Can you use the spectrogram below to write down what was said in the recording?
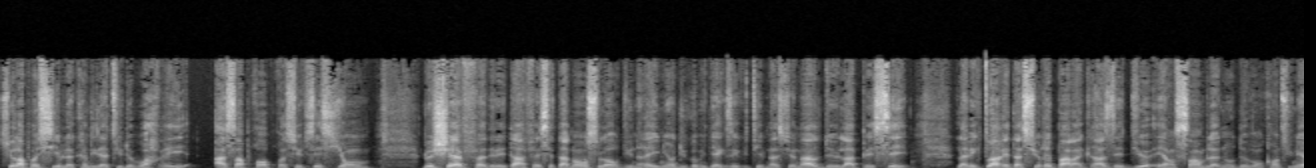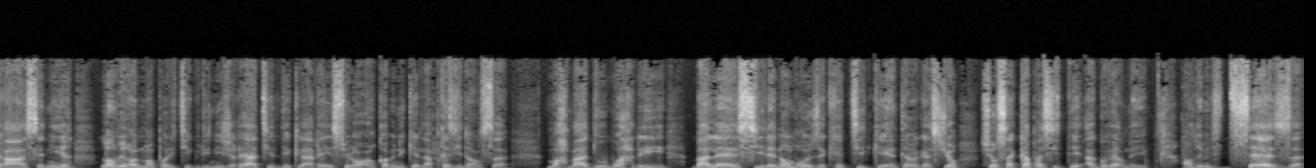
sur la possible candidature de Buhari à sa propre succession. Le chef de l'État a fait cette annonce lors d'une réunion du comité exécutif national de l'APC. La victoire est assurée par la grâce des dieux et ensemble, nous devons continuer à assainir l'environnement politique du Nigeria, a-t-il déclaré selon un communiqué de la présidence. Mohamedou Bouhari balaie ainsi les nombreuses critiques et interrogations sur sa capacité à gouverner. En 2016,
